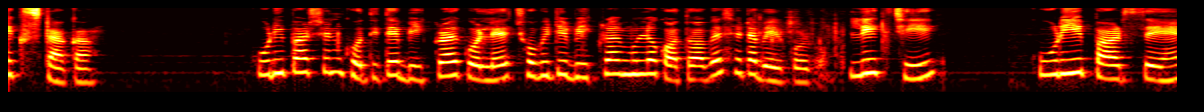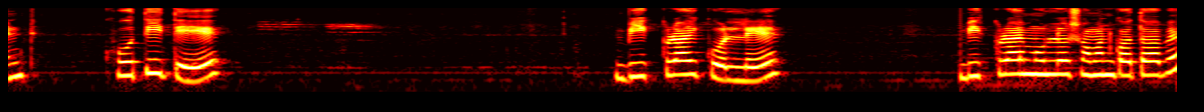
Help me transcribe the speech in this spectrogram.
এক্স টাকা। কুড়ি পার্সেন্ট ক্ষতিতে বিক্রয় করলে ছবিটির বিক্রয় মূল্য কত হবে সেটা বের করব। লিখছি, কুড়ি পার্সেন্ট ক্ষতিতে বিক্রয় করলে বিক্রয় মূল্য সমান কত হবে?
